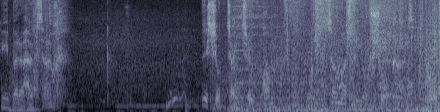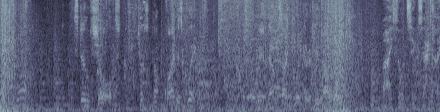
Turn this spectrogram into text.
You'd better hope so. This shouldn't take too long. So much for your shortcut. Still short, just not quite as quick. But it'll be a damn sight quicker if you help me. My thoughts exactly.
